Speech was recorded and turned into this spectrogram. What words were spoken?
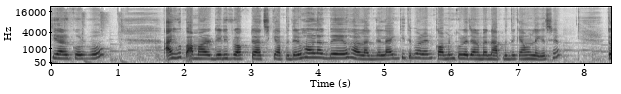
শেয়ার করব। আই হোপ আমার ডেলি ব্লগটা আজকে আপনাদের ভালো লাগবে, ভালো লাগলে লাইক দিতে পারেন কমেন্ট করে জানাবেন আপনাদের কেমন লেগেছে। তো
